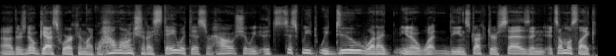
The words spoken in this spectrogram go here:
Uh, there's no guesswork and like, well, how long should I stay with this, or how should we? It's just we we do what I you know what the instructor says, and it's almost like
